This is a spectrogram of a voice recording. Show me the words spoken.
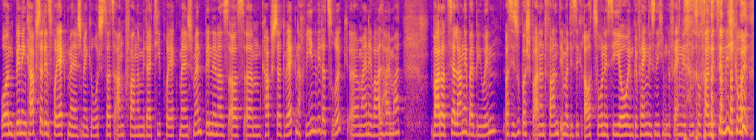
und bin in Kapstadt ins Projektmanagement gerutscht. So hat es angefangen mit IT-Projektmanagement, bin dann aus, aus ähm, Kapstadt weg nach Wien wieder zurück, äh, meine Wahlheimat. War dort sehr lange bei BWin, was ich super spannend fand, immer diese Grauzone, CEO im Gefängnis, nicht im Gefängnis und so fand ich ziemlich cool.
